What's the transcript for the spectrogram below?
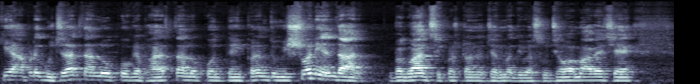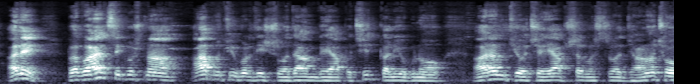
કે આપણે ગુજરાતના લોકો કે ભારતના લોકો જ નહીં, પરંતુ વિશ્વની અંદર ભગવાન શ્રી કૃષ્ણનો જન્મદિવસ ઉજવવામાં આવે છે. અને ભગવાન શ્રી કૃષ્ણ આ પૃથ્વી પરથી સ્વધામ ગયા પછી જ કલિયુગનો આરંભ થયો છે, એ આપ સર્વસ્વ જાણો છો.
